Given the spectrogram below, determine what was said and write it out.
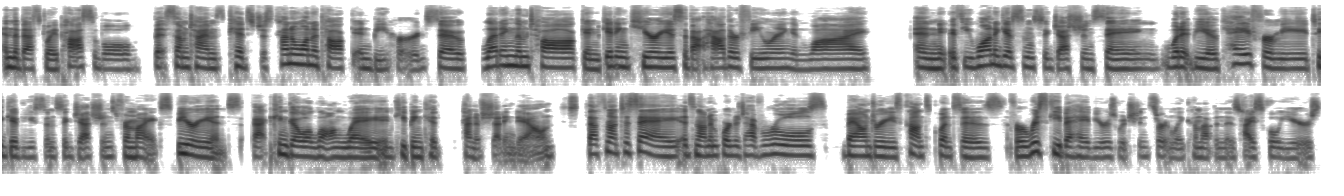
in the best way possible. But sometimes kids just kind of want to talk and be heard. So letting them talk and getting curious about how they're feeling and why. And if you want to give some suggestions saying, would it be okay for me to give you some suggestions from my experience? That can go a long way in keeping kids kind of shutting down. That's not to say it's not important to have rules, boundaries, consequences for risky behaviors, which can certainly come up in those high school years.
